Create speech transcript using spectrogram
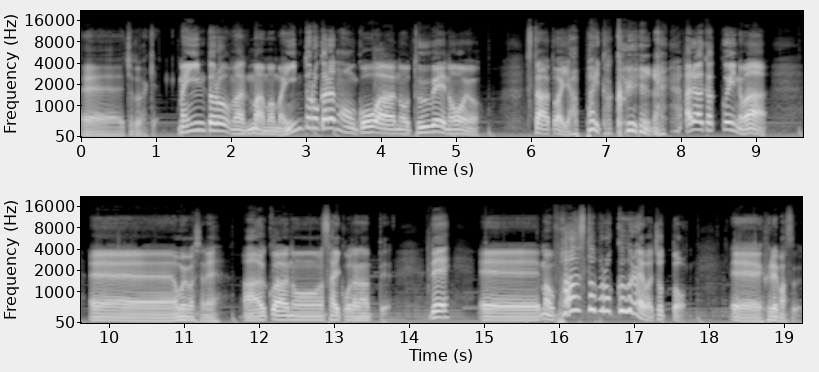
えー、ちょっとだけ。まあ、イントロ、まあまあまあまあ、イントロからの5あの、トゥーウェイのスタートはやっぱりかっこいいね あれはかっこいいのは、えー、思いましたね。あ、これはあのー、最高だなって。で、えー、まあ、ファーストブロックぐらいはちょっと、えー、触れます。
